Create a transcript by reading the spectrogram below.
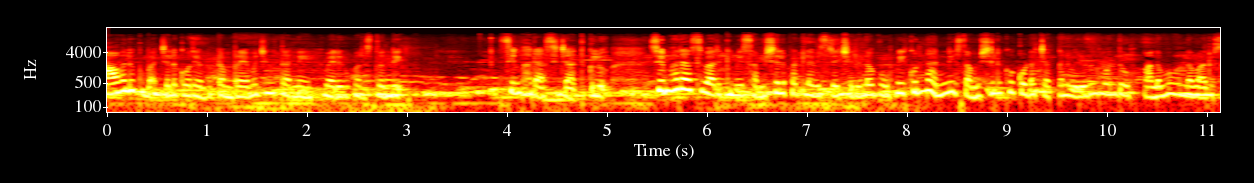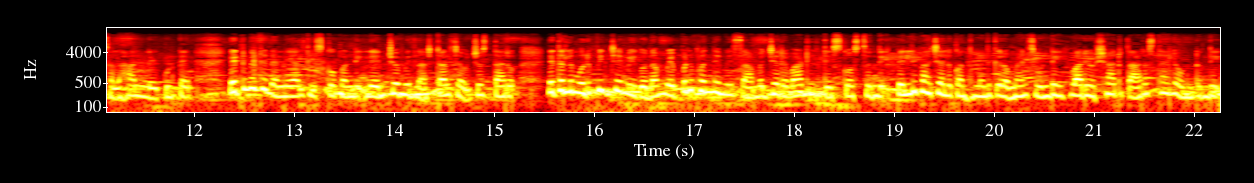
ఆవులకు బచ్చల కూర ఇవ్వటం ప్రేమ జీవితాన్ని మెరుగుపరుస్తుంది. సింహరాశి జాతకులు. సింహరాశి వారికి మీ సమస్యల పట్ల విసిరే చిరునవ్వు మీకున్న అన్ని సమస్యలకు కూడా చక్కని విరుడు ముందు అనుభవం ఉన్నవారు సలహాలు లేకుంటే ఎటువంటి నిర్ణయాలు తీసుకోకండి. లేనిచో మీరు నష్టాలు చవిచూస్తారు. ఇతరులు మురిపించే మీ గుణం మెప్పును పొందే మీ సామర్థ్య రివార్డులు తీసుకొస్తుంది. పెళ్ళి బాజాలు కొంతమందికి రొమాన్స్ ఉండి వారి హుషారు తారస్థాయిలో ఉంటుంది.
